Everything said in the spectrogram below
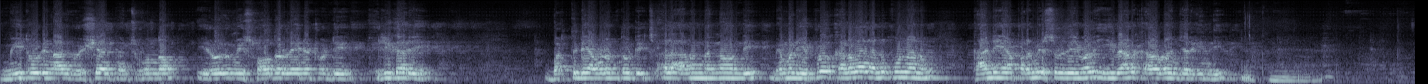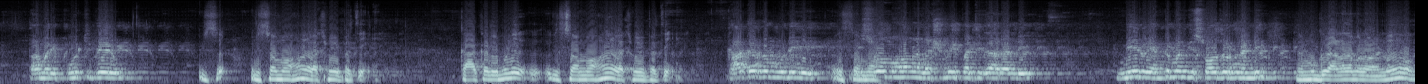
మీతోటి నాలుగు విషయాలు పంచుకుందాం. ఈరోజు మీ సోదరులైనటువంటి గిరి గారి బర్త్డే అవ్వడంతో చాలా ఆనందంగా ఉంది. మిమ్మల్ని ఎప్పుడో కలవాలనుకున్నాను కానీ ఆ పరమేశ్వర దైవాలు ఈవేళ కలవడం జరిగింది. తమరి పూర్తి పేరు? విశ్వమోహన్ లక్ష్మీపతి. కాకర్లముడి విశ్వమోహన్ లక్ష్మీపతి. కాకర్ణమూడి విశ్వమోహన్. లక్ష్మీపతి గారండి. మీరు ఎంతమంది సోదరులండి? ముగ్గురు అన్నదమ్ములు అండి ఒక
